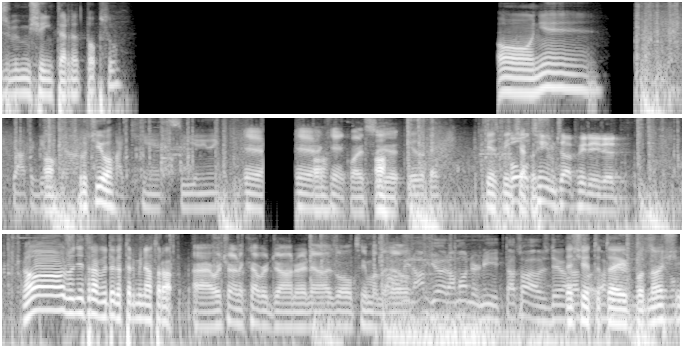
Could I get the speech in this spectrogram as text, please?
Żeby mi się internet popsuł? O nie. O, wróciło. Anything. Yeah. I can't quite see O, it. jest okej. Chciałem zmienić Full jakoś. team top PD did. O, że nie trafił tego Terminatora. Alright, we're trying to cover John right now. His whole team on the hill. mean, I'm good. I'm underneath. That's what I was doing. Te That's się tutaj podnosi.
